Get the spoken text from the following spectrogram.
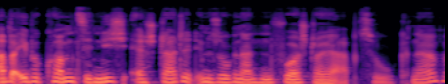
aber ihr bekommt sie nicht erstattet im sogenannten Vorsteuerabzug. Ne?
